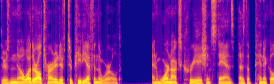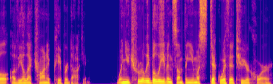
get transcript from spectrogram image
There's no other alternative to PDF in the world, and Warnock's creation stands as the pinnacle of the electronic paper document. When you truly believe in something, you must stick with it to your core,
